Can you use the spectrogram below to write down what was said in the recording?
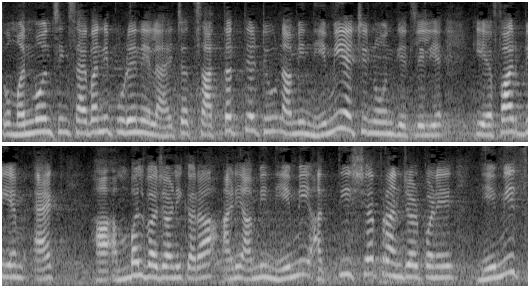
तो मनमोहन सिंग साहेबांनी पुढे नेला. ह्याच्यात सातत्य ठेवून आम्ही नेहमी याची नोंद घेतलेली आहे की F R B M act हा अंमलबजावणी करा आणि आम्ही नेहमी अतिशय प्रांजळपणे नेहमीच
